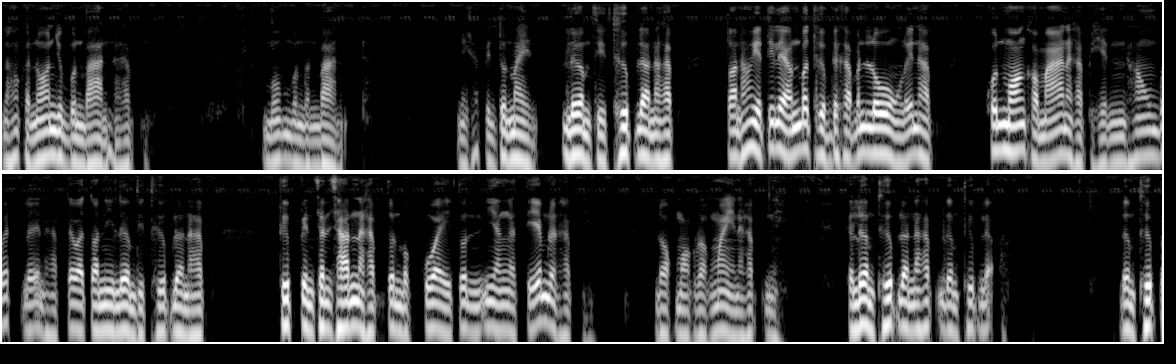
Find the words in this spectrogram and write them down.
แล้วเขาก็นอนอยู่บนบ้านนะครับมุมบนบนบ้าน นี่ครับเป็นต้นไม้เริ่มสีทึบแล้วนะครับ ตอนเขาเห็ดที่แล้วมันบ่ทึบเลยครับมันโล่งเลยนะครับ คนมองเข้ามานะครับ เห็นเฮาเบิดเลยนะครับ แต่ว่าตอนนี้เริ่มที่ทึบแล้วนะครับ ทึบเป็นชั้นๆนะครับ ต้นบกกล้วย ต้นยังเต็มเลยครับ ดอกหมอกดอกไม้นะครับ นี่ก็เริ่มทึบแล้วนะครับ เริ่มทึบแล้ว เริ่มทึบไป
